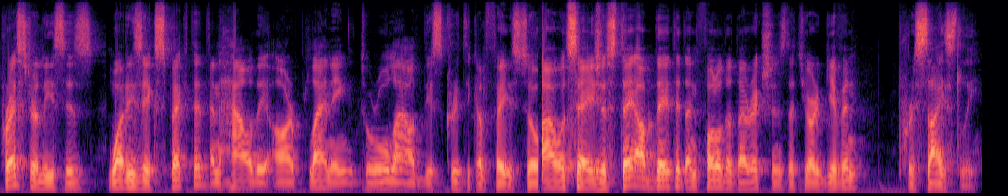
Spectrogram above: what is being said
press releases what is expected and how they are planning to roll out this critical phase. So I would say just stay updated and follow the directions that you are given precisely.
